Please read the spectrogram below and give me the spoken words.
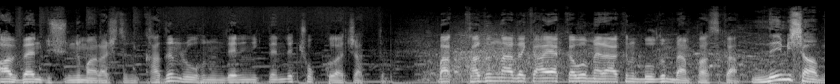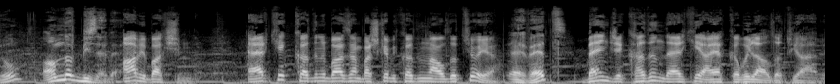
Abi ben düşündüm araştırdım. Kadın ruhunun derinliklerinde çok kulaç attım. Bak kadınlardaki ayakkabı merakını buldum ben Pascal. Neymiş abi o? Anlat bize be. Abi bak şimdi. Erkek kadını bazen başka bir kadınla aldatıyor ya. Evet. Bence kadın da erkeği ayakkabıyla aldatıyor abi.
